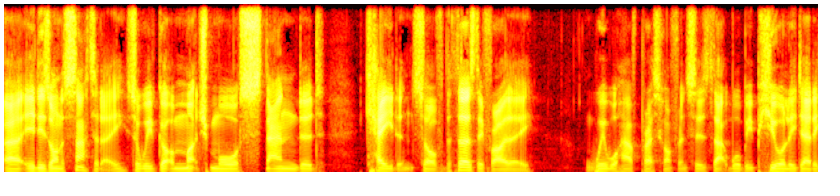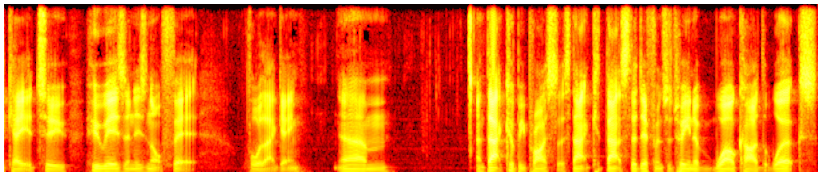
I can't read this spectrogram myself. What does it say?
uh, it is on a Saturday, so we've got a much more standard cadence of the Thursday, Friday. We will have press conferences that will be purely dedicated to who is and is not fit for that game, um, and that could be priceless. That that's the difference between a wild card that works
